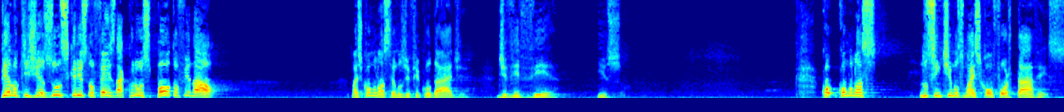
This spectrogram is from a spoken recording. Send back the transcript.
pelo que Jesus Cristo fez na cruz. Ponto final. Mas como nós temos dificuldade de viver isso? Como nós nos sentimos mais confortáveis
